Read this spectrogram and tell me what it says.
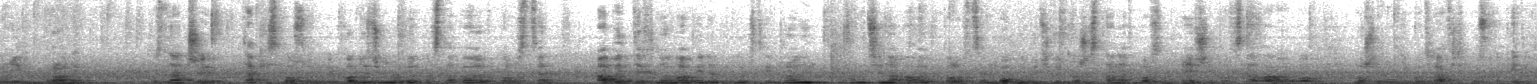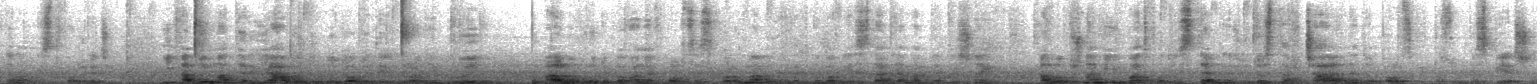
u nich bronią. To znaczy w taki sposób, by kody źródłowe powstawały w Polsce, aby technologie do produkcji broni funkcjonowały w Polsce, mogły być wykorzystane w Polsce, koniecznie powstawały, bo możemy nie potrafić po prostu takiej technologii stworzyć. I aby materiały do budowy tej broni były albo produkowane w Polsce, skoro mamy te technologie stali magnetycznej, albo przynajmniej łatwo dostępne, dostarczalne do Polski w sposób bezpieczny.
